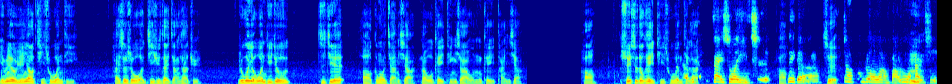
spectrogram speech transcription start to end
有没有人要提出问题？还是说我继续再讲下去？如果有问题就直接哦跟我讲一下，那我可以停一下，我们可以谈一下。好，随时都可以提出问题来。再说一次，好，那个是教宗若望保路二世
